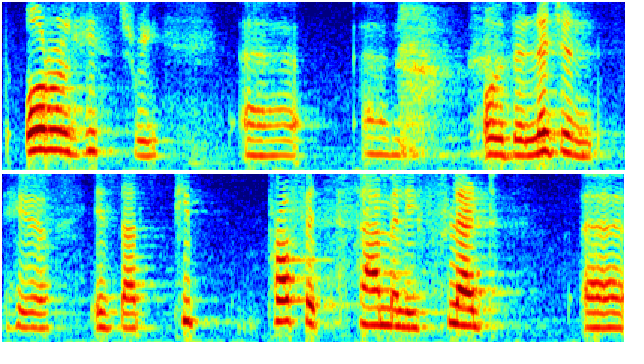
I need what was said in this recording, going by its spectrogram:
the oral history uh, um, or the legend here is that Prophet's family fled uh,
